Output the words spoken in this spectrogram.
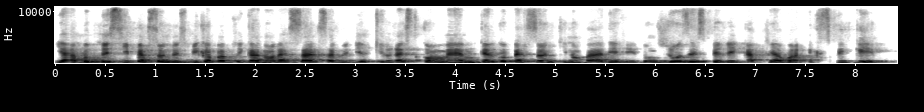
il y a à peu près 6 personnes de Speak Up Africa dans la salle. Ça veut dire qu'il reste quand même quelques personnes qui n'ont pas adhéré. Donc, j'ose espérer qu'après avoir expliqué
